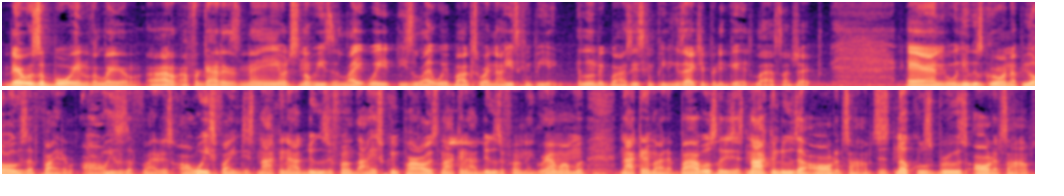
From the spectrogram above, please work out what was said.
there was a boy in Vallejo. I don't I forgot his name. I just know he's a lightweight. He's a lightweight boxer right now. He's competing Olympic box. He's competing. He's actually pretty good. Last I checked. And when he was growing up, he always was a fighter. Always was a fighter. Just always fighting, just knocking out dudes in front of the ice cream parlors, knocking out dudes in front of their grandmama, knocking them out of Bible study, just knocking dudes out all the time. Just knuckles bruised all the times.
